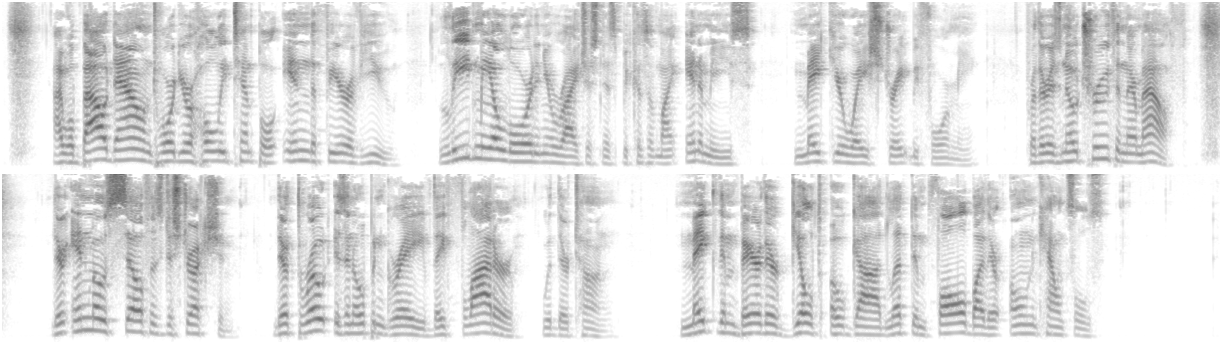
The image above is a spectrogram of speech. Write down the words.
I will bow down toward your holy temple in the fear of you. Lead me, O Lord, in your righteousness because of my enemies. Make your way straight before me. For there is no truth in their mouth. Their inmost self is destruction. Their throat is an open grave. They flatter with their tongue. Make them bear their guilt, O God. Let them fall by their own counsels.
